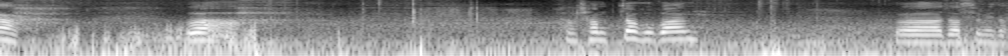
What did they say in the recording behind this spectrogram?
아, 와, 한 3자 후반. 와, 좋습니다.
